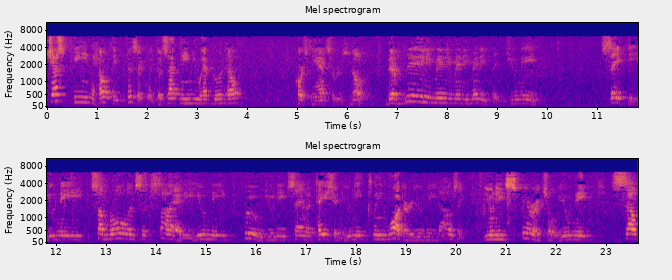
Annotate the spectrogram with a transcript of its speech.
just being healthy physically, does that mean you have good health? Of course, the answer is no. There are many, many, many, many things you need safety, you need some role in society, you need food, you need sanitation, you need clean water, you need housing, you need spiritual, you need self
